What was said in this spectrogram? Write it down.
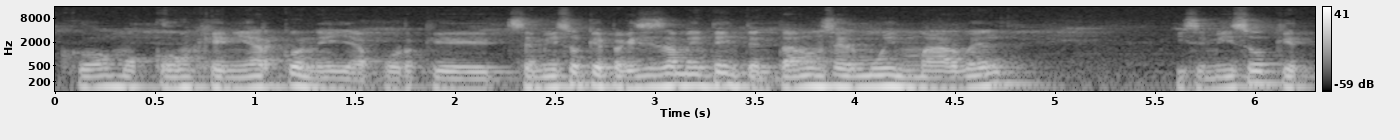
como congeniar con ella, porque se me hizo que precisamente intentaron ser muy Marvel y se me hizo que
